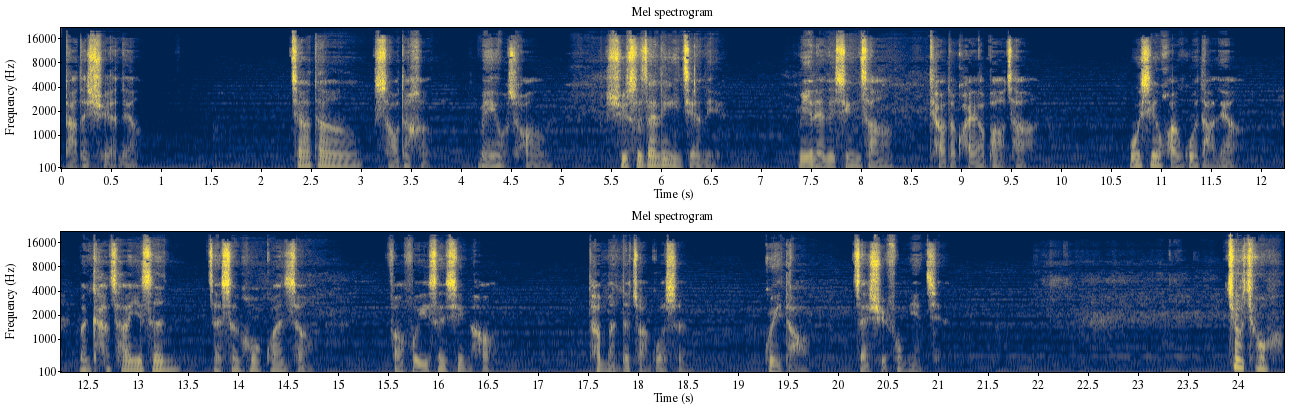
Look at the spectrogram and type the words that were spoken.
打得雪亮。家当少得很，没有床，许是在另一间里。米莲的心脏跳得快要爆炸，无心环顾打量，门咔嚓一声在身后关上，仿佛一声信号。他猛地转过身。跪倒在徐峰面前，救救我！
